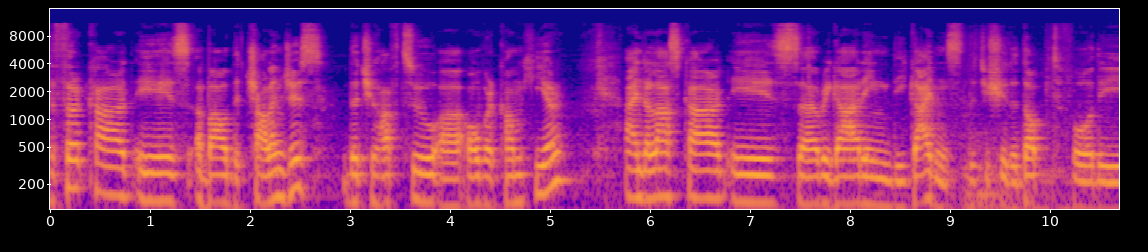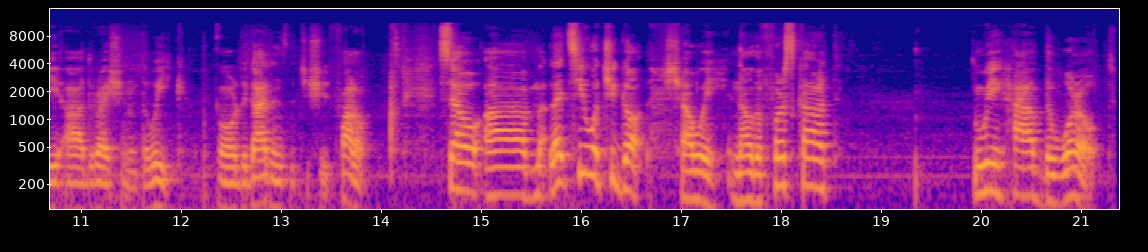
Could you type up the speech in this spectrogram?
The third card is about the challenges that you have to uh, overcome here. And the last card is uh, regarding the guidance that you should adopt for the uh, duration of the week or the guidance that you should follow. So um, let's see what you got, shall we? Now, the first card we have the world.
